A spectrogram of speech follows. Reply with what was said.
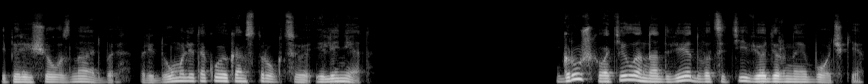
Теперь еще узнать бы, придумали такую конструкцию или нет. Груш хватило на две двадцативедерные бочки.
